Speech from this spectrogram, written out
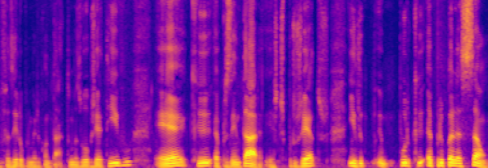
fazer o primeiro contacto, mas o objetivo é que apresentar estes projetos e de, porque a preparação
